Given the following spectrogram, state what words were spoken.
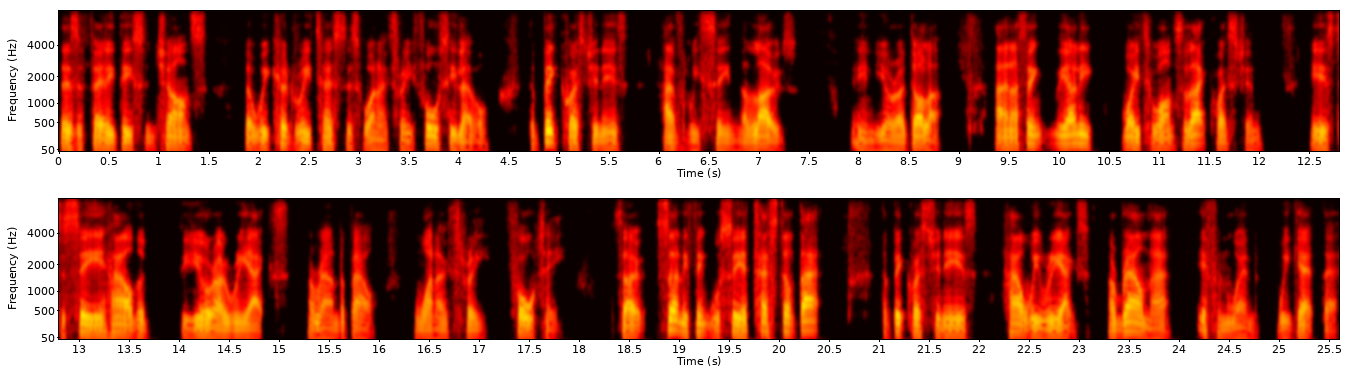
there's a fairly decent chance that we could retest this 103.40 level. The big question is, have we seen the lows in euro dollar? And I think the only way to answer that question is to see how the, the euro reacts around about 103.40. So certainly think we'll see a test of that. The big question is how we react around that if and when we get there.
